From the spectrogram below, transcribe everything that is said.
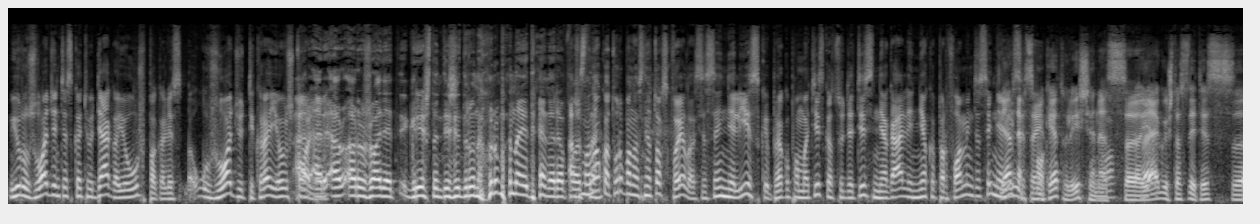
ir užuodžiantis, kad jau dega jo užpakalis. Užuodžiu tikrai jau iš toli. ar, ar, ar užuodėt grįžtant iš Žydrūną Urbaną į trenerio postą? Aš manau, kad Urbanas netoks kvailas, jisai nelys, kaip jeigu pamatys, kad sudėtis negali nieko performinti, jisai Jam nelys. į tai. neapsimokėtų lyščia, nes no, jeigu iš tas sudėtis e,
